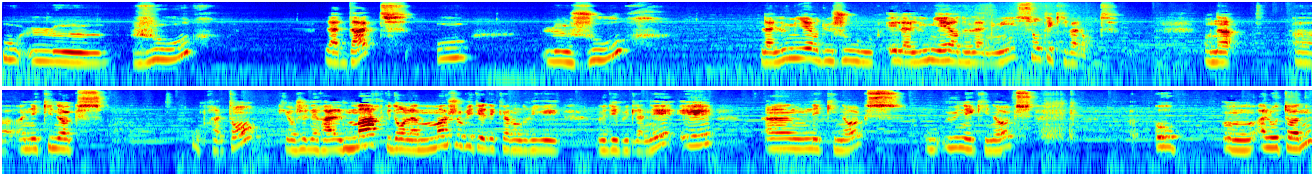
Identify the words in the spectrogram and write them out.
où le jour, la date ou le jour la lumière du jour et la lumière de la nuit sont équivalentes. On a euh, un équinoxe au printemps, qui en général marque dans la majorité des calendriers le début de l'année, et un équinoxe ou une équinoxe euh, à l'automne.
